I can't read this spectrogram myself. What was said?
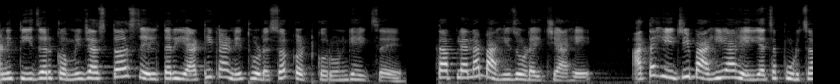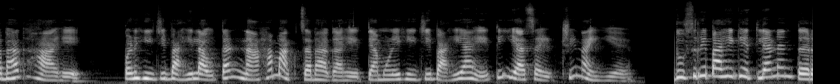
आणि ती जर कमी जास्त असेल तर या ठिकाणी थोडंसं कट करून घ्यायचंय. आता आपल्याला बाही जोडायची आहे. आता ही जी बाही आहे याचा पुढचा भाग हा आहे. पण ही जी बाही लावताना हा मागचा भाग आहे. त्यामुळे ही जी बाही आहे ती या साईडची नाहीये. दुसरी बाही घेतल्यानंतर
